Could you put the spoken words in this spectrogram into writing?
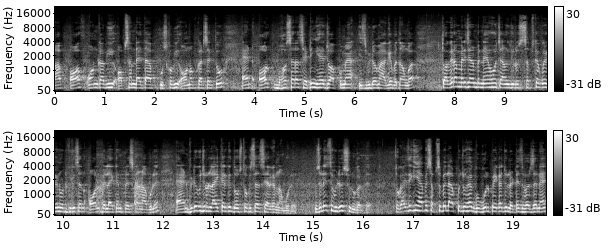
आप ऑफ़ ऑन का भी ऑप्शन रहता है, आप उसको भी ऑन ऑफ़ कर सकते हो। एंड और बहुत सारा सेटिंग है जो आपको मैं इस वीडियो में आगे बताऊँगा। तो अगर आप मेरे चैनल पर नए हो, चैनल को ज़रूर सब्सक्राइब करके notification all bell icon press करना ना भूलें। एंड वीडियो को ज़रूर लाइक करके दोस्तों के साथ शेयर करना भूलें। तो चलिए इस वीडियो शुरू करते हैं। तो गाइज़ देखिए यहाँ पे सबसे पहले आपको जो है गूगल पे का जो लेटेस्ट वर्जन है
